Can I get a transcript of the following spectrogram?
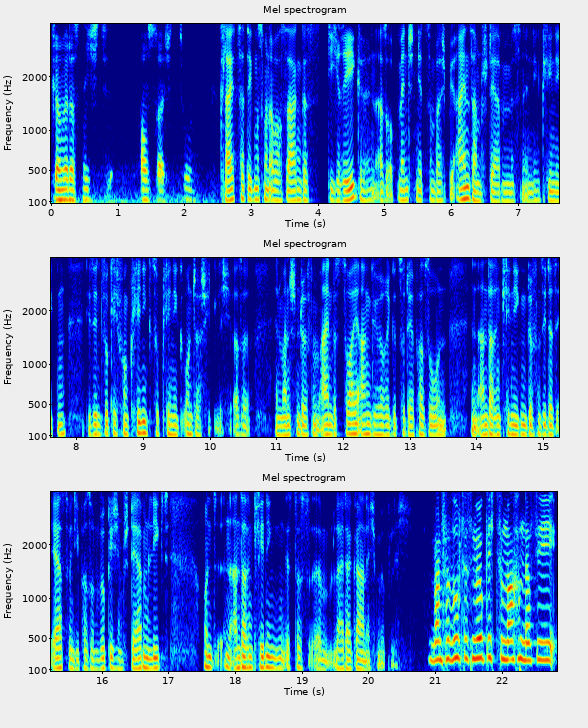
können wir das nicht ausreichend tun. Gleichzeitig muss man aber auch sagen, dass die Regeln, also ob Menschen jetzt zum Beispiel einsam sterben müssen in den Kliniken, die sind wirklich von Klinik zu Klinik unterschiedlich. Also in manchen dürfen ein bis zwei Angehörige zu der Person, in anderen Kliniken dürfen sie das erst, wenn die Person wirklich im Sterben liegt. Und in anderen Kliniken ist das ähm, leider gar nicht möglich. Man versucht es möglich zu machen, dass sie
